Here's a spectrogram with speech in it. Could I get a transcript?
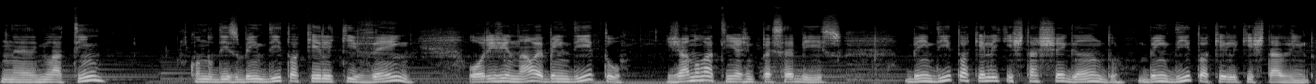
né, em latim, quando diz bendito aquele que vem, o original é bendito, já no latim a gente percebe isso. Bendito aquele que está chegando, bendito aquele que está vindo.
